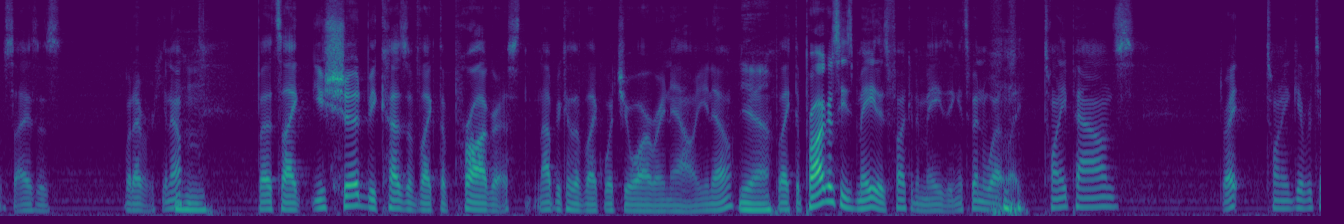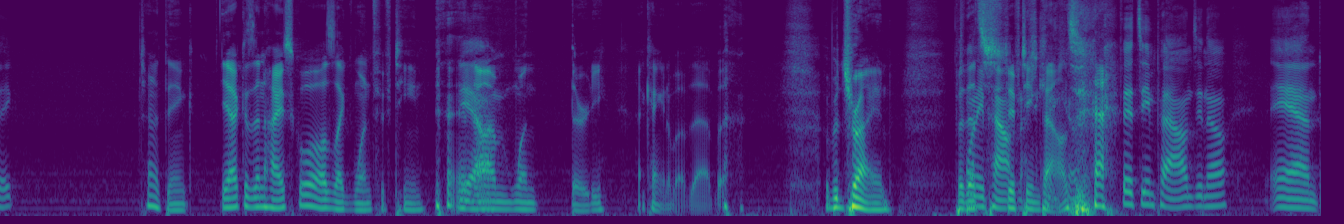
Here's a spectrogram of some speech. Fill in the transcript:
the size is whatever, you know. Mhm. But it's like you should because of like the progress, not because of like what you are right now, you know. Yeah. But like the progress he's made is fucking amazing. It's been what like twenty pounds, right? Twenty give or take. trying to think. Yeah, because in high school I was like 115, and Yeah. now I'm 130. I can't get above that, but I've been trying. But 20 that's pound- 15 pounds. Fifteen pounds, you know, and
